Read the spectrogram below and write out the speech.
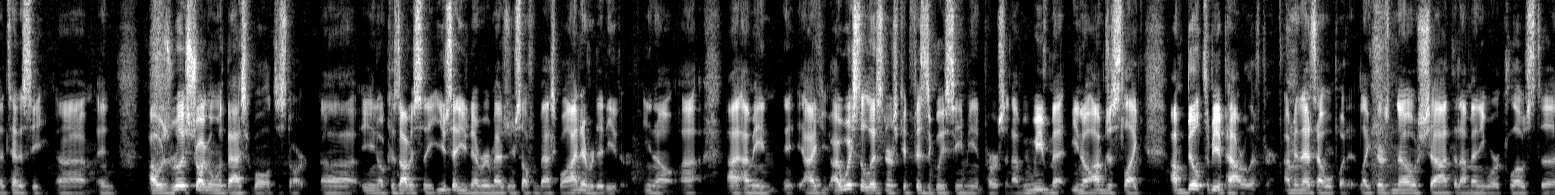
at Tennessee, uh, and I was really struggling with basketball to start. Uh, you know, because obviously you said you never imagined yourself in basketball. I never did either. You know, uh, I, I mean, I, I wish the listeners could physically see me in person. I mean, we've met. You know, I'm just like I'm built to be a power lifter. I mean, that's how we'll put it. Like, there's no shot that I'm anywhere close to,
